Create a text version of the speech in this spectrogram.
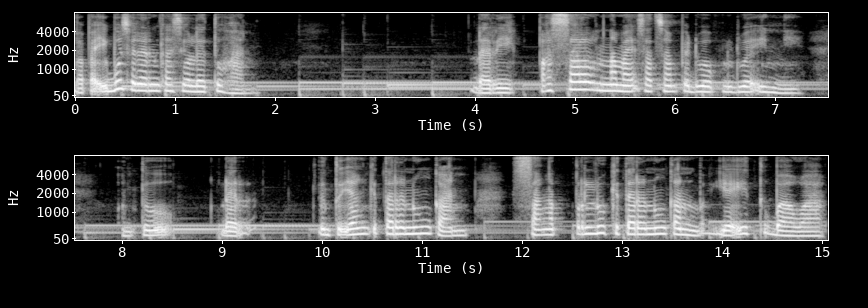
Bapak Ibu saudara yang kasih oleh Tuhan. Dari pasal 6 ayat 1 sampai 22 ini untuk dari, untuk yang kita renungkan sangat perlu kita renungkan yaitu bahwa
